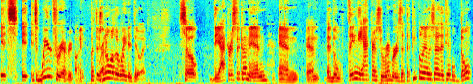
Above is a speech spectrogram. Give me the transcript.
It's it, it's weird for everybody, but there's right. no other way to do it. So the actor has to come in, and, and and the thing the actor has to remember is that the people on the other side of the table don't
